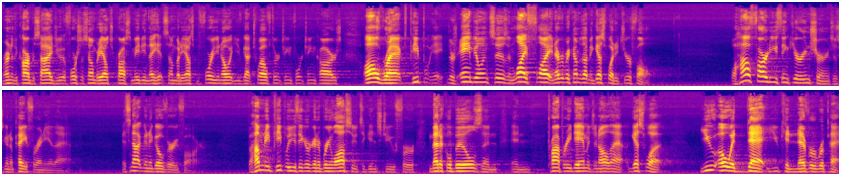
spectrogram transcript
Run into the car beside you. It forces somebody else across the median. They hit somebody else. Before you know it, you've got 12, 13, 14 cars all wrecked. People, eh, there's ambulances and life flight, and everybody comes up, and guess what? It's your fault. Well, how far do you think your insurance is going to pay for any of that? It's not going to go very far. But how many people do you think are going to bring lawsuits against you for medical bills and, and property damage and all that? Guess what? You owe a debt you can never repay.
